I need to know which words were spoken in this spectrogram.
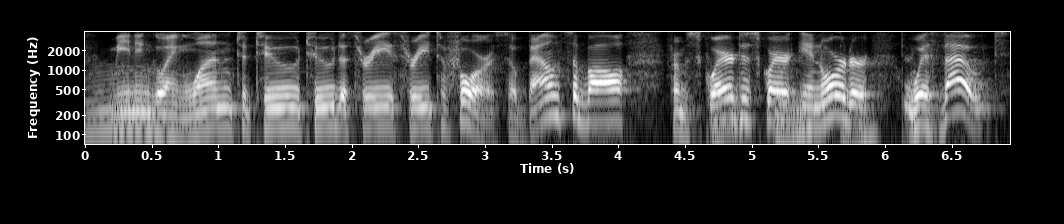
meaning going one to two, two to three, three to four. So bounce a ball from square to square in order without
